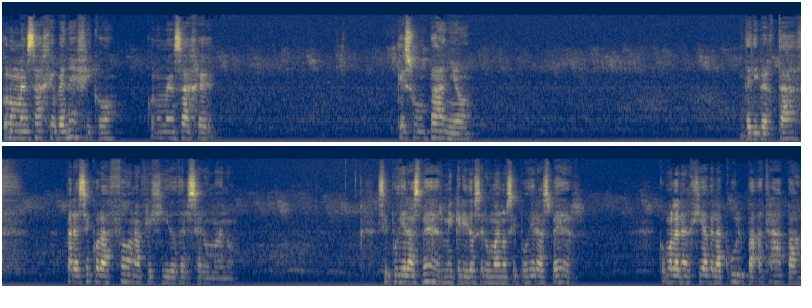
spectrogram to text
con un mensaje benéfico, con un mensaje que es un paño de libertad para ese corazón afligido del ser humano. Si pudieras ver, mi querido ser humano, si pudieras ver cómo la energía de la culpa atrapa,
